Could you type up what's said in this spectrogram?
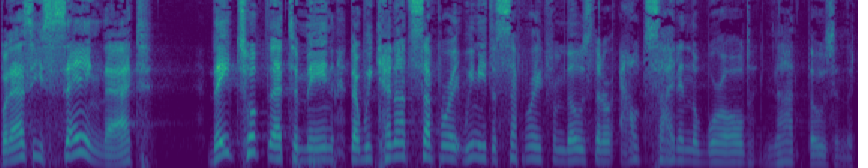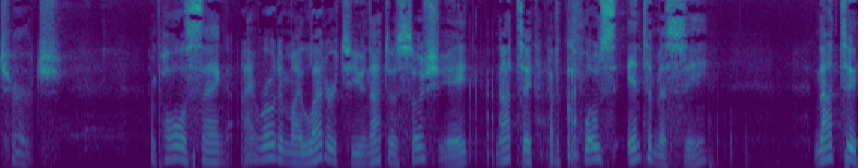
But as he's saying that, they took that to mean that we cannot separate, we need to separate from those that are outside in the world, not those in the church. And Paul is saying, I wrote in my letter to you not to associate, not to have close intimacy, not to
